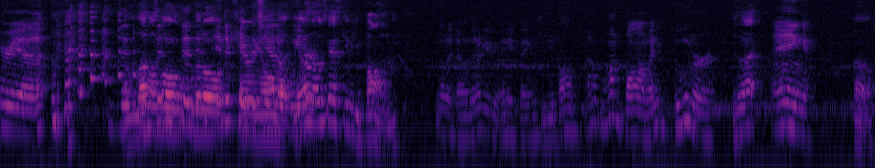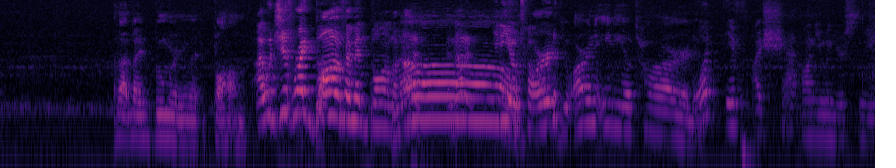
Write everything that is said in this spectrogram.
area. A lovable didn't, little didn't indicate that she had a. You know those guys give you bomb. No, they don't. They don't give you anything. Give you bomb? I don't want bomb. I need boomer. Isn't that? I thought by boomer you meant bomb. I would just write bomb if I meant bomb. I'm not, a, I'm not an idiotard. You are an idiotard. What if I shat on you in your sleep?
